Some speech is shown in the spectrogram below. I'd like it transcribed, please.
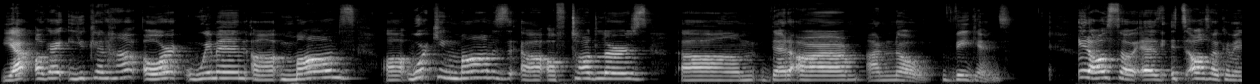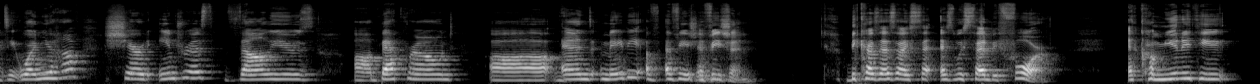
yeah. okay you can have or women uh, moms uh, working moms uh, of toddlers um, that are i don't know vegans it also is it's also a community. When you have shared interests values uh, background uh, and maybe a, a vision. A vision. Because as i said as we said before a community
